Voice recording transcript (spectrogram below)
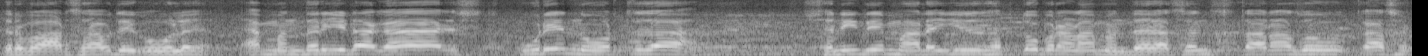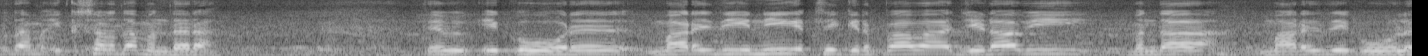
ਦਰਬਾਰ ਸਾਹਿਬ ਦੇ ਕੋਲ। ਇਹ ਮੰਦਿਰ ਜਿਹੜਾ ਹੈਗਾ, ਪੂਰੇ ਨਾਰਥ ਦਾ, ਸ਼ਨੀ ਦੇ ਮਹਾਰਾਜ ਜੀ ਦਾ ਸਭ ਤੋਂ ਪੁਰਾਣਾ ਮੰਦਿਰ ਆ। ਸਨ 1761 ਦਾ 61 ਦਾ ਮੰਦਿਰ ਆ। ਤੇ ਇੱਕ ਹੋਰ ਮਹਾਰਾਜ ਦੀ ਇੰਨੀ ਇੱਥੇ ਕਿਰਪਾ ਵਾ, ਜਿਹੜਾ ਵੀ ਬੰਦਾ ਮਹਾਰਾਜ ਦੇ ਕੋਲ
